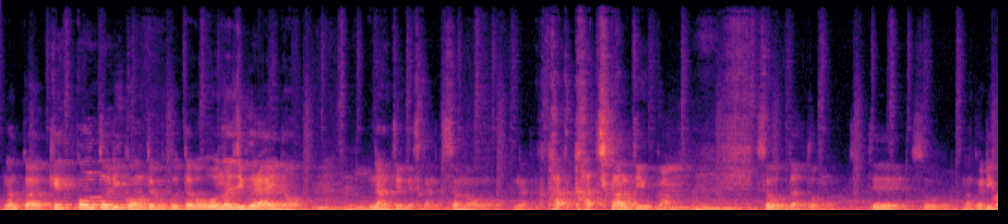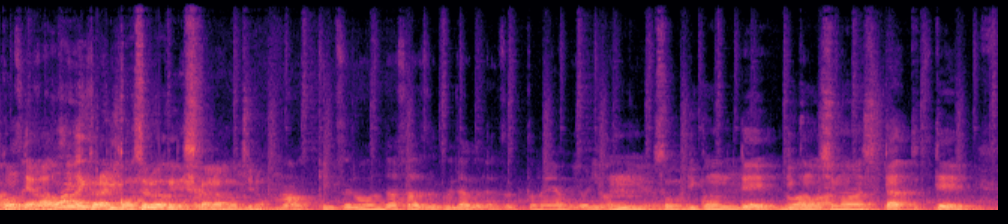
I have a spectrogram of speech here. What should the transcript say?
う。なんか結婚と離婚って僕多分同じぐらいの、うん。なんていうんですかね。そのなんかか価値観っていうか、うん。そうだと思っててそう。なんか離婚って合わないから離婚するわけですからもちろん。まあ結論出さずぐだぐだずっと悩むよりは。っう、うん。そう。離婚で離婚しましたって言って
